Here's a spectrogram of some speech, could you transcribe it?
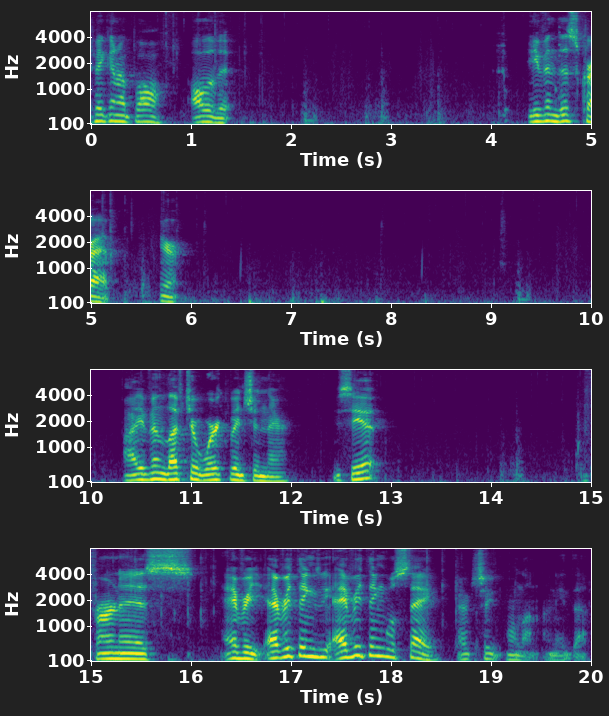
Picking up all, all of it. Even this crap. Here. I even left your workbench in there. You see it? Furnace. Every everything everything will stay. Actually, hold on. I need that.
